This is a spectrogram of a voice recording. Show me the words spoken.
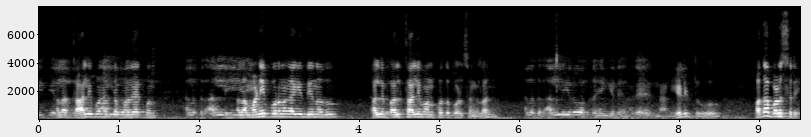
ರೀತಿ ಅಲ್ಲ ತಾಲಿಬಾನ್ ಅಂತ ಪದ ಯಾಕೆ ಬಂತು? ಅಲ್ಲ ಸರ್ ಅಲ್ಲಿ ಅಲ್ಲ ಮಣಿಪುರ್ನಾಗಿದ್ದೇನದು ಅಲ್ಲಿ ಅಲ್ಲಿ ತಾಲಿಬಾನ್ ಪದ ಬಳಸಂಗಲ್ಲ ನೀವು? ಅಲ್ಲ ಸರ್ ಅಲ್ಲಿ ಇರುವಂತ ಹೆಂಗಿದೆ ಅಂದ್ರೆ ನಾನು ಹೇಳಿದ್ದು ಪದ ಬಳಸ್ರಿ.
